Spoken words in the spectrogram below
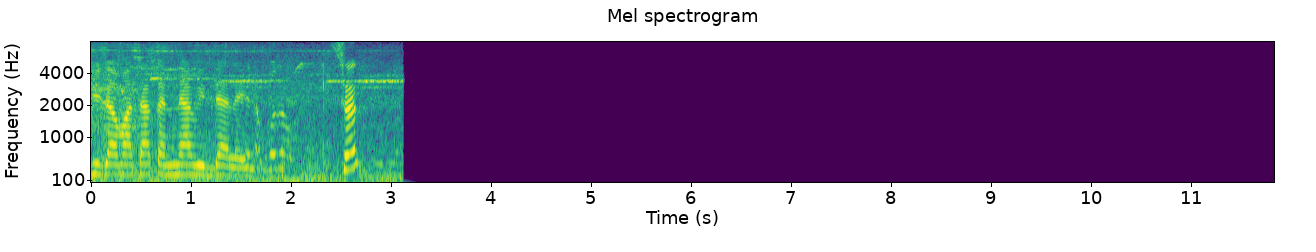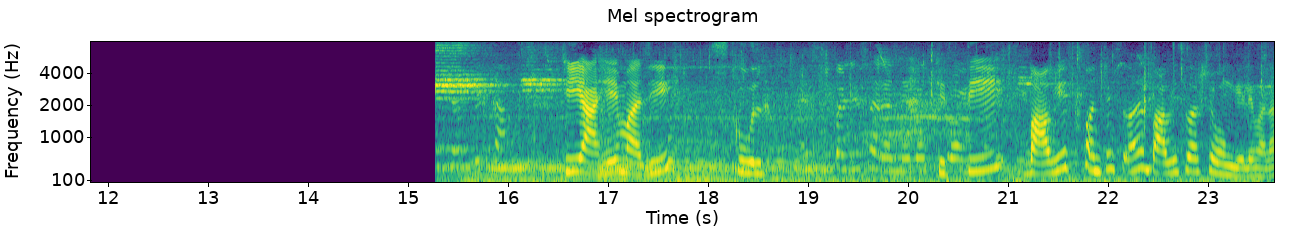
जिजामाता कन्या विद्यालय. चल ही आहे माझी स्कूल. किती? बावीस पंचवीस बावीस वर्ष होऊन गेले मला.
